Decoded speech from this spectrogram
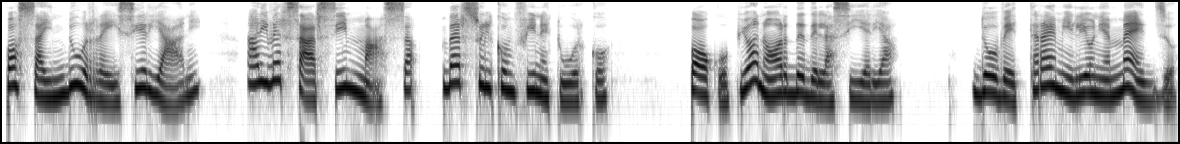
possa indurre i siriani a riversarsi in massa verso il confine turco, poco più a nord della Siria, dove 3 milioni e mezzo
